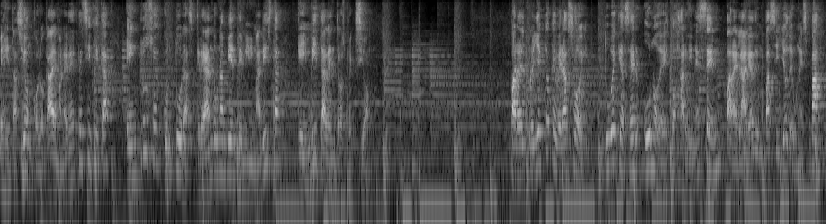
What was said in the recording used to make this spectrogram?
vegetación colocada de manera específica e incluso esculturas creando un ambiente minimalista que invita a la introspección. Para el proyecto que verás hoy, tuve que hacer uno de estos jardines zen para el área de un pasillo de un spa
